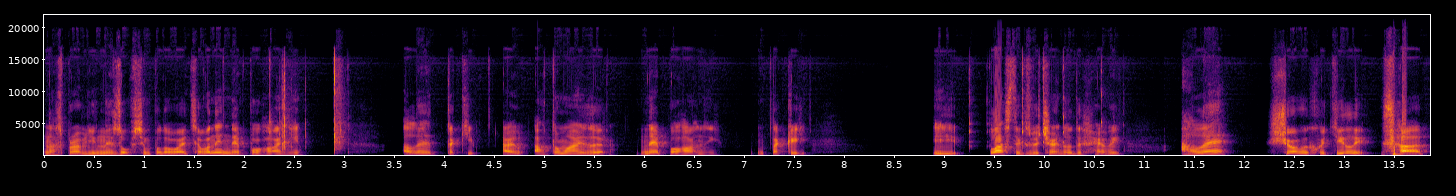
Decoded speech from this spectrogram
насправді не зовсім подобаються. Вони непогані. Але такі. Автомайзер непоганий. Такий. І пластик, звичайно, дешевий. Але що ви хотіли за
